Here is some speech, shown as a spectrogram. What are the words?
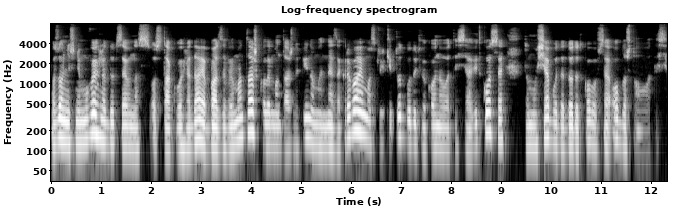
По зовнішньому вигляду це в нас ось так виглядає базовий монтаж, коли монтажну піну ми не закриваємо, оскільки тут будуть виконуватися відкоси, тому ще буде додатково все облаштовуватися.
